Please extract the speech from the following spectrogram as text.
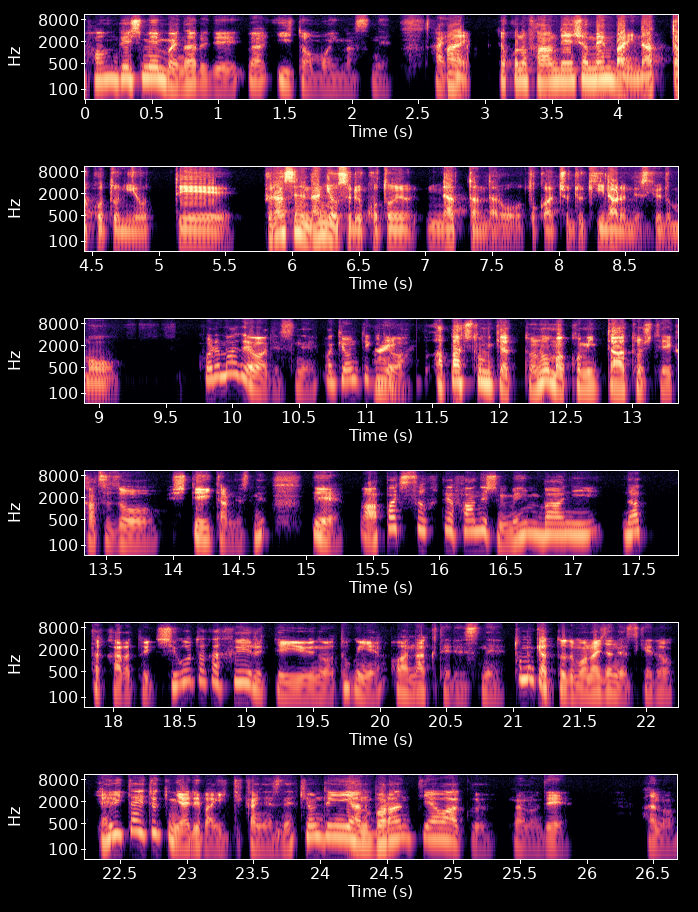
ファウンデーションメンバーになるではいいと思いますね。はい。はい。じゃこのファウンデーションメンバーになったことによって、プラスで何をすることになったんだろうとか、ちょっと気になるんですけども。これまではですね、まあ、基本的にはアパッチトムキャットのまあコミッターとして活動していたんですね。で、アパッチソフトウェアファウンデーションメンバーになったからといって仕事が増えるっていうのは特にはなくてですね、トムキャットでも同じなんですけど、やりたい時にやればいいって感じですね。基本的にあのボランティアワークなので、あの、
